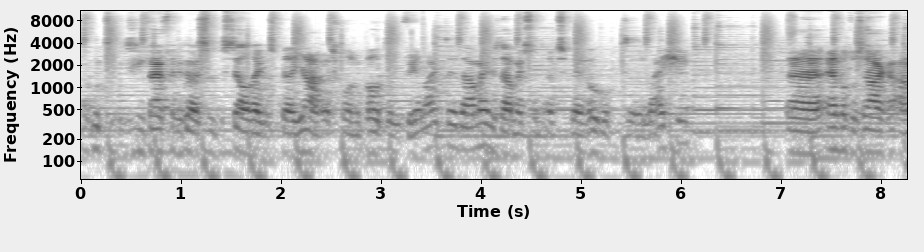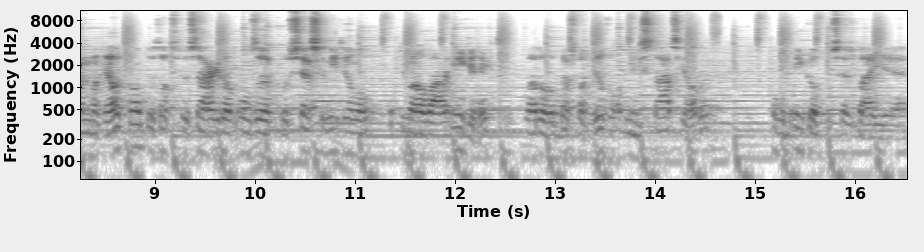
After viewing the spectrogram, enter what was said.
Maar goed, gezien 25.000 bestelregels per jaar is gewoon een grote hoeveelheid daarmee. Dus daarmee stond MCB hoog op het lijstje. En wat we zagen aan Marel kant is dat we zagen dat onze processen niet helemaal optimaal waren ingericht. Waardoor we best wel heel veel administratie hadden om een inkoopproces bij, eh,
